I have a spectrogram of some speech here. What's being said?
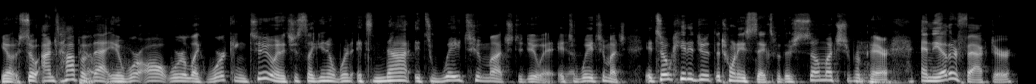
You know, so on top of that, you know, we're all we're like working too, and it's just like you know, we're it's not it's way too much to do it. It's way too much. It's okay to do it the twenty sixth, but there's so much to prepare. And the other factor.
